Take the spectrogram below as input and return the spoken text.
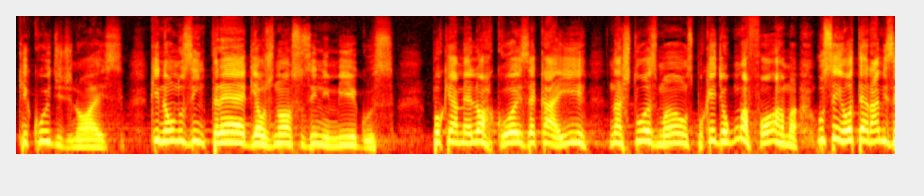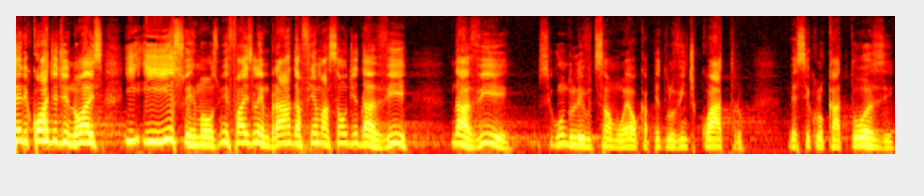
que cuide de nós, que não nos entregue aos nossos inimigos, porque a melhor coisa é cair nas tuas mãos, porque de alguma forma o Senhor terá misericórdia de nós. E, e isso, irmãos, me faz lembrar da afirmação de Davi. Davi, segundo livro de Samuel, capítulo 24, versículo 14.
